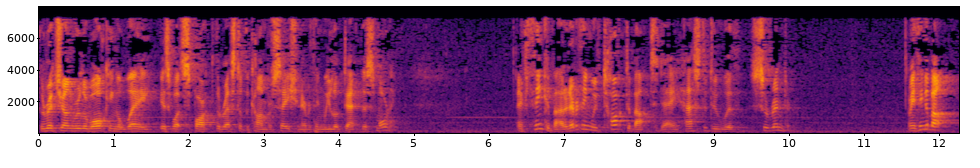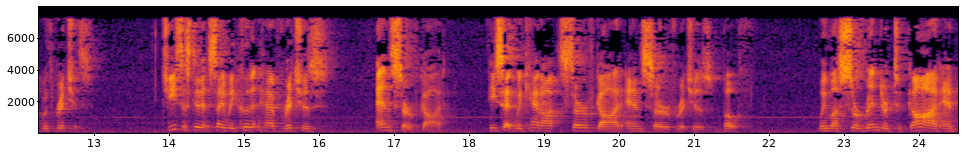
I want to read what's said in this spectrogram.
The rich young ruler walking away is what sparked the rest of the conversation, everything we looked at this morning. And if you think about it, everything we've talked about today has to do with surrender. I mean, think about with riches. Jesus didn't say we couldn't have riches and serve God. He said we cannot serve God and serve riches both. We must surrender to God and,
